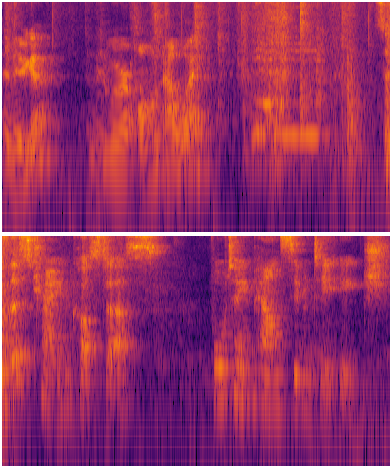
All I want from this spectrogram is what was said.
And there we go. And then we're on our way. Yay! So this train cost us £14.70 each.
